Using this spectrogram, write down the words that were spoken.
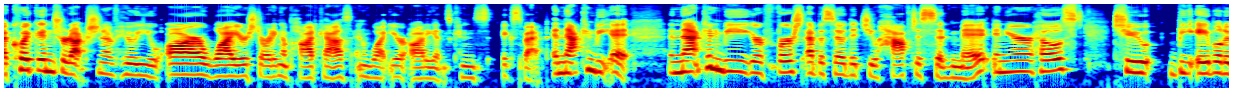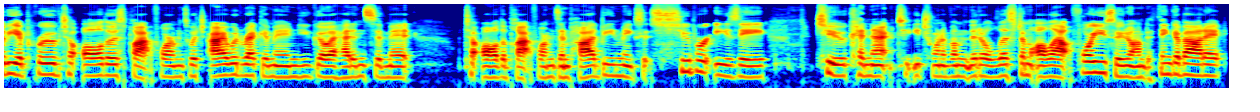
a quick introduction of who you are, why you're starting a podcast, and what your audience can expect. And that can be it. And that can be your first episode that you have to submit in your host to be able to be approved to all those platforms, which I would recommend you go ahead and submit to all the platforms. And Podbean makes it super easy to connect to each one of them. It'll list them all out for you so you don't have to think about it.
